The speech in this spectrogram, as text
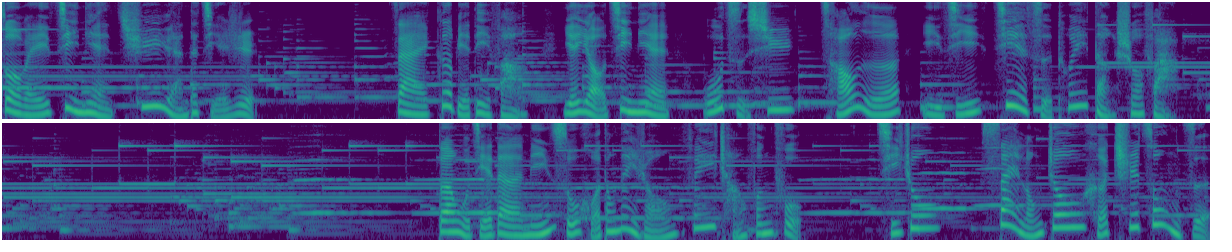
作为纪念屈原的节日。在个别地方也有纪念伍子胥、曹娥以及介子推等说法。端午节的民俗活动内容非常丰富，其中赛龙舟和吃粽子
